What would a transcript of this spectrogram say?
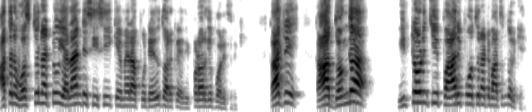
అతను వస్తున్నట్టు ఎలాంటి సీసీ కెమెరా ఫుటేజ్ దొరకలేదు ఇప్పటివరకు పోలీసులకి. కాబట్టి ఆ దొంగ ఇంట్లో నుంచి పారిపోతున్నట్టు మాత్రం దొరికాయి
